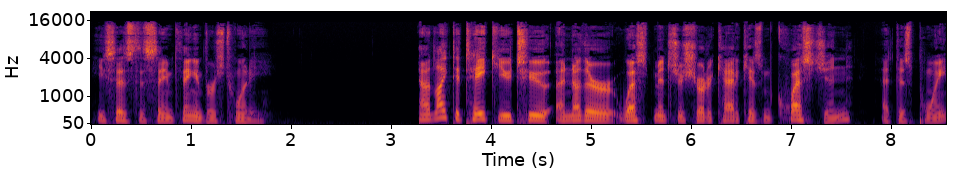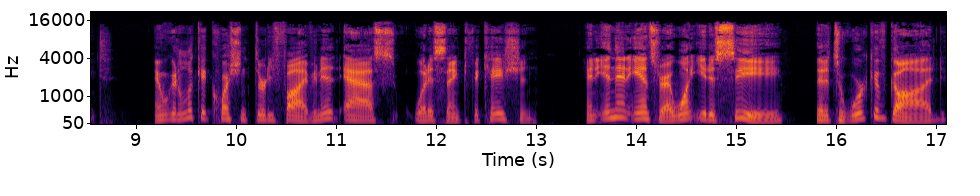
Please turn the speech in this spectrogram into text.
He says the same thing in verse 20. Now, I'd like to take you to another Westminster Shorter Catechism question at this point, and we're going to look at question 35, and it asks, What is sanctification? And in that answer, I want you to see that it's a work of God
